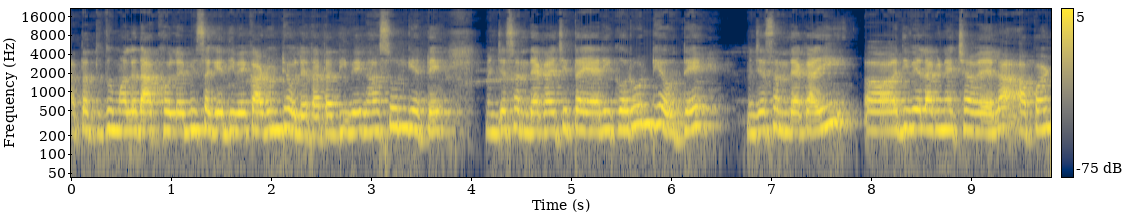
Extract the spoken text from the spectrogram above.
आता तर तुम्हाला दाखवलं मी सगळे दिवे काढून ठेवलेत. आता दिवे घासून घेते. म्हणजे संध्याकाळची तयारी करून ठेवते. म्हणजे संध्याकाळी दिवे लागण्याच्या वेळेला आपण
